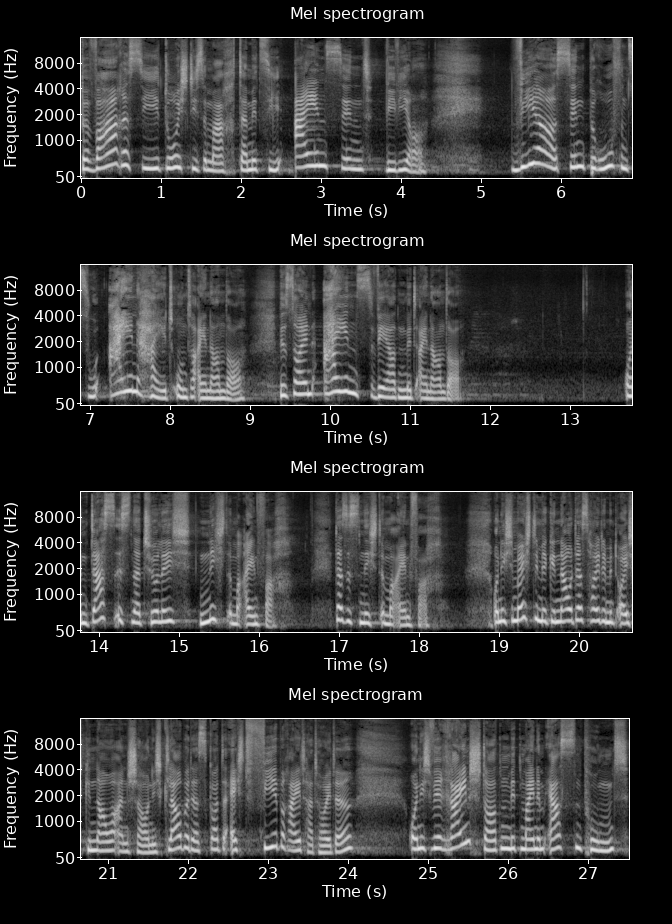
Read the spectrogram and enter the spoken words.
Bewahre sie durch diese Macht, damit sie eins sind wie wir. Wir sind berufen zu Einheit untereinander. Wir sollen eins werden miteinander. Und das ist natürlich nicht immer einfach. Das ist nicht immer einfach. Und ich möchte mir genau das heute mit euch genauer anschauen. Ich glaube, dass Gott echt viel bereit hat heute. Und ich will reinstarten mit meinem ersten Punkt.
